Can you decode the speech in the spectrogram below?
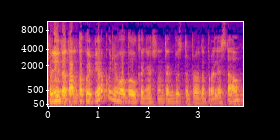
Блин, да там такой перк у него был, конечно. Он так быстро, правда, пролистал.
